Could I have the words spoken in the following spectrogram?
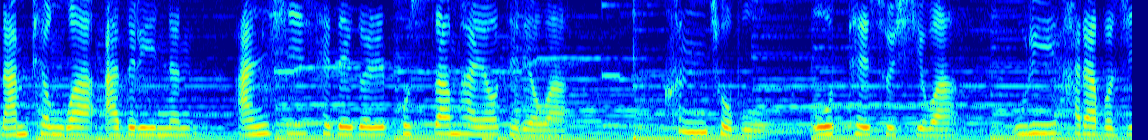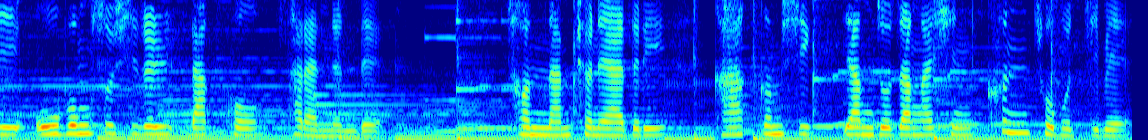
남편과 아들이 있는 안씨 세댁을 보쌈하여 데려와 큰 조부 오태수 씨와 우리 할아버지 오봉수 씨를 낳고 살았는데 전 남편의 아들이 가끔씩 양조장하신 큰 조부집에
